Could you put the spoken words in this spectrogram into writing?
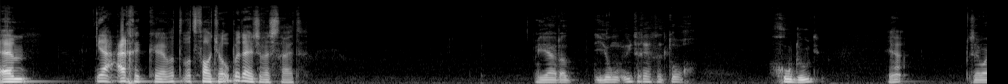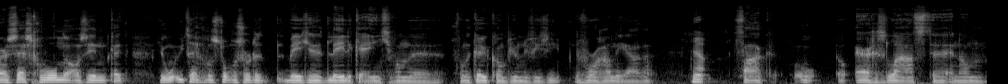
Um, ja, eigenlijk, wat, wat valt je op bij deze wedstrijd? Ja, dat Jong Utrecht het toch goed doet. Ja. Zeg maar zes gewonnen als in... Kijk, Jong Utrecht was toch een soort... Een beetje het lelijke eentje van de, van de keukenkampioen-divisie. De voorgaande jaren. Ja. Vaak ergens laatste. En dan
